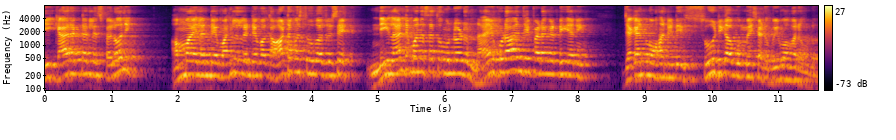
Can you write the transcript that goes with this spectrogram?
ఈ క్యారెక్టర్లెస్ ఫెలోని అమ్మాయిలంటే మహిళలంటే ఒక ఆట వస్తువుగా చూసే నీలాంటి మనస్తత్వం ఉన్నాడు నాయకుడా అని చెప్పి అడగండి అని జగన్మోహన్ రెడ్డి సూటిగా గుమ్మేశాడు భీమవరంలో.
